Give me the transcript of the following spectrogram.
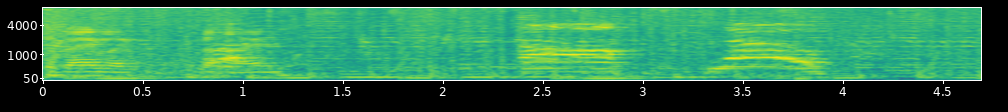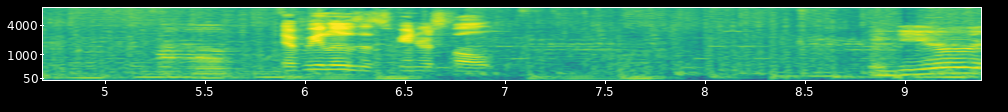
because I'm like behind. Oh, no. Uh-oh. If we lose, it's Screener's fault. But you're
